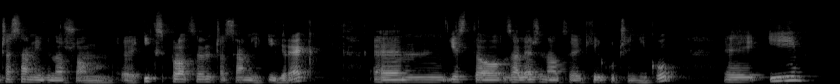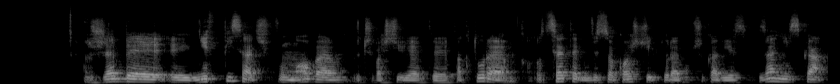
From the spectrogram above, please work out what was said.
Czasami wynoszą x procent, czasami y. Jest to zależne od kilku czynników i żeby y, nie wpisać w umowę, czy właściwie w fakturę odsetek wysokości, która na przykład jest za niska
